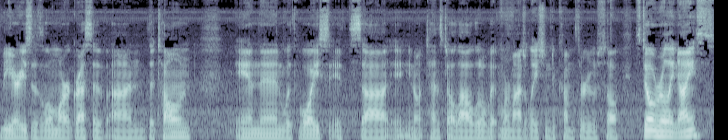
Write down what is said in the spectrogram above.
the Aries is a little more aggressive on the tone. And then with voice it's uh, it, you know it tends to allow a little bit more modulation to come through. So still really nice.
